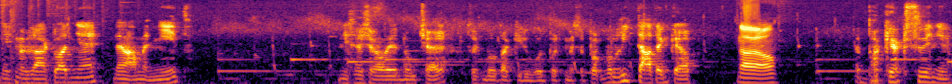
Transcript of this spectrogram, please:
Nejsme v základně, nemáme nic. Mě sežral jednou červ, což byl taky důvod, proč jsme se... pro- On lítá ten krab. No jo. Pak jak svině.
